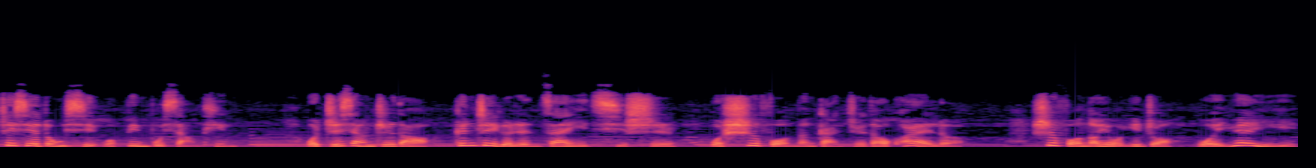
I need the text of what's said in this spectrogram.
这些东西我并不想听，我只想知道跟这个人在一起时，我是否能感觉到快乐，是否能有一种我愿意。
